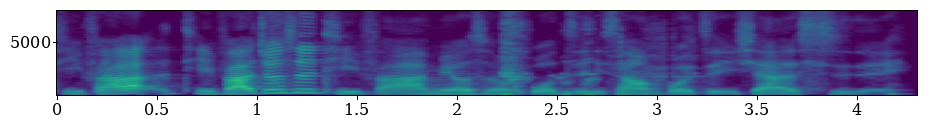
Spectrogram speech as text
体罚体罚就是体罚，没有什么脖子以上、脖子以下的事哎。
